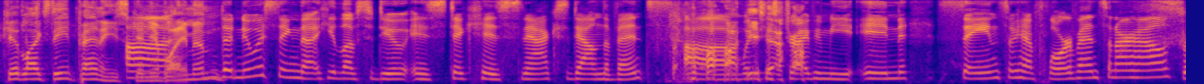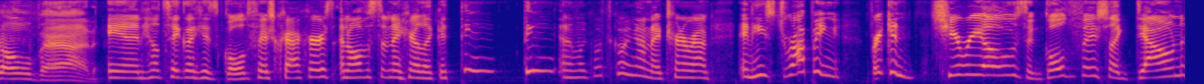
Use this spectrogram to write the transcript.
kid likes to eat pennies. Can you Uh, blame him? The newest thing that he loves to do is stick his snacks down the vents, um, which Yeah. is driving me insane. So we have floor vents in our house, so bad. and he'll take like his goldfish crackers, and all of a sudden I hear like a ding, and I'm like, "What's going on?" And I turn around, and he's dropping freaking Cheerios and goldfish like down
